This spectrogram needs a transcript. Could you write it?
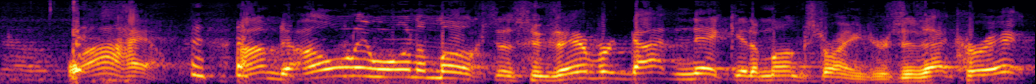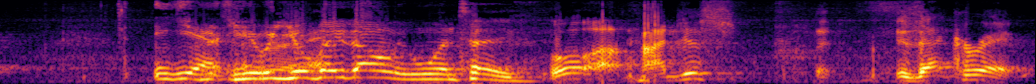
No. Well, I have. I'm the only one amongst us who's ever gotten naked among strangers. Is that correct? Yes. You, you'll be the only one too. Well, I, I just, is that correct?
